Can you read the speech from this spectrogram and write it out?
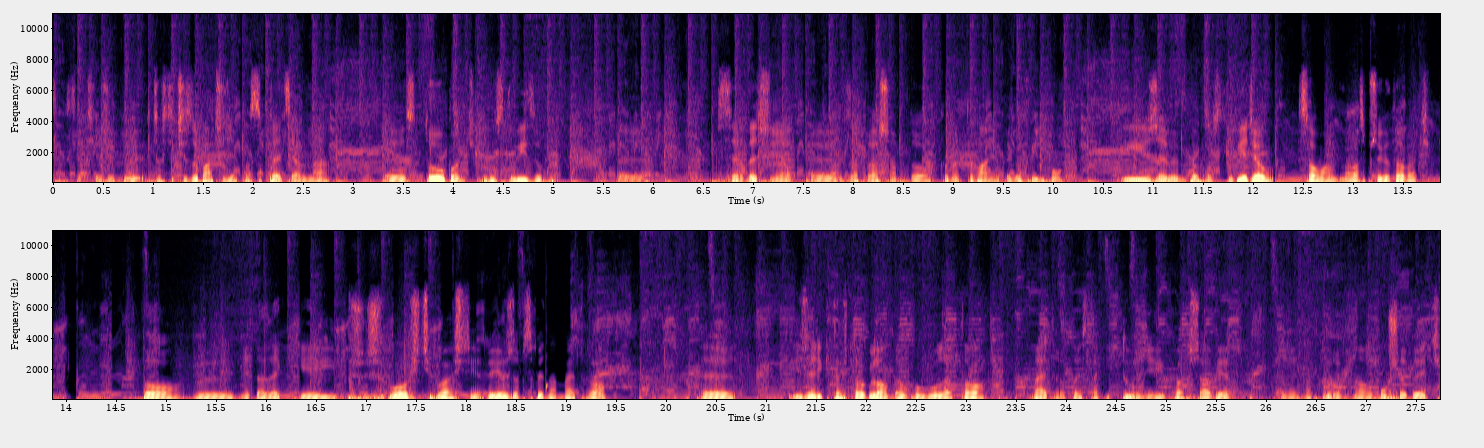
co chcecie, żeby, co chcecie zobaczyć jako specjal na e, 100 bądź 200 widzów. E, serdecznie e, zapraszam do komentowania tego filmu i żebym po prostu wiedział, co mam dla was przygotować. Bo w niedalekiej przyszłości właśnie wyjeżdżam sobie na metro. E, jeżeli ktoś to oglądał w ogóle, to Metro to jest taki turniej w Warszawie, y, na którym no muszę być.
